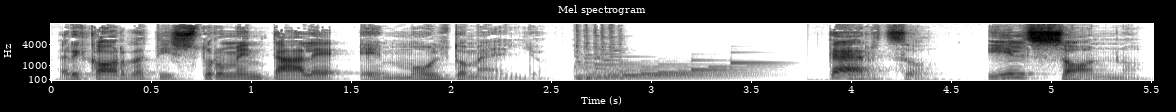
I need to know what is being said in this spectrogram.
Ricordati, strumentale è molto meglio. Terzo, il sonno.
